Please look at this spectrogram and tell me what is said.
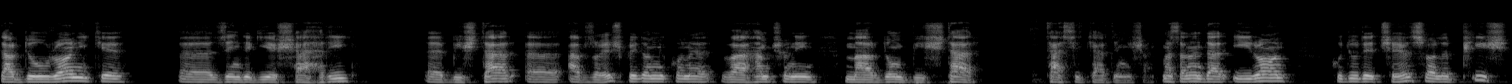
در دورانی که زندگی شهری بیشتر افزایش پیدا می‌کنه و همچنین مردم بیشتر تحصیل کرده میشن. مثلا در ایران حدود چهل سال پیش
